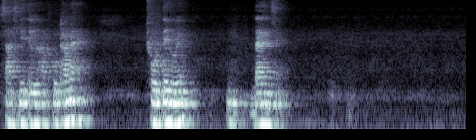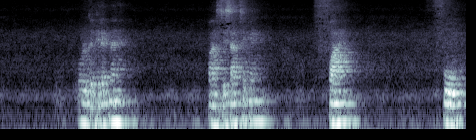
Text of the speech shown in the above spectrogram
सांस लेते हुए हाथ को उठाना है। छोड़ते हुए, दाहिने से। होल्ड करके रखना है। पाँच से सात second. Five, four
